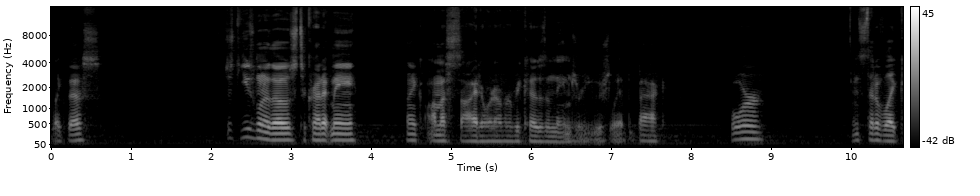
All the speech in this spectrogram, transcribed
like this. Just use one of those to credit me like on the side or whatever because the names are usually at the back. Or instead of like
